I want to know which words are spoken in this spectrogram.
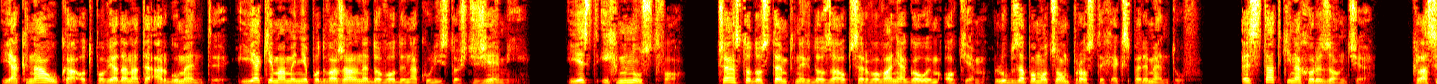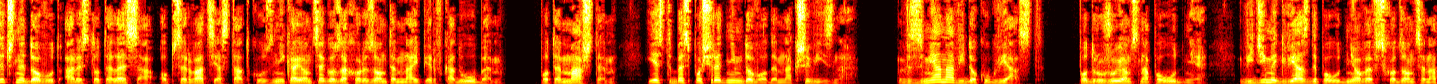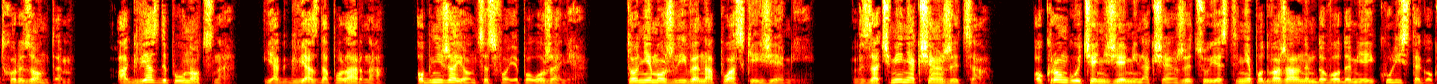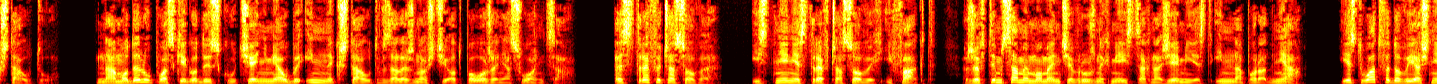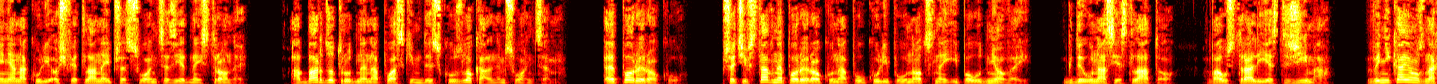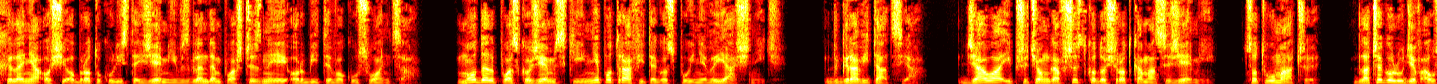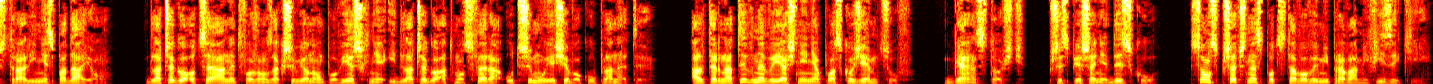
Jak nauka odpowiada na te argumenty i jakie mamy niepodważalne dowody na kulistość Ziemi? Jest ich mnóstwo, często dostępnych do zaobserwowania gołym okiem lub za pomocą prostych eksperymentów. Statki na horyzoncie. Klasyczny dowód Arystotelesa, obserwacja statku znikającego za horyzontem najpierw kadłubem, potem masztem, jest bezpośrednim dowodem na krzywiznę. Wzmiana widoku gwiazd. Podróżując na południe, widzimy gwiazdy południowe wschodzące nad horyzontem, a gwiazdy północne, jak gwiazda polarna, obniżające swoje położenie. To niemożliwe na płaskiej Ziemi. W zaćmienia Księżyca. Okrągły cień Ziemi na Księżycu jest niepodważalnym dowodem jej kulistego kształtu. Na modelu płaskiego dysku cień miałby inny kształt w zależności od położenia Słońca. Strefy czasowe. Istnienie stref czasowych i fakt, że w tym samym momencie w różnych miejscach na Ziemi jest inna pora dnia, jest łatwe do wyjaśnienia na kuli oświetlanej przez Słońce z jednej strony, a bardzo trudne na płaskim dysku z lokalnym Słońcem. E pory roku. Przeciwstawne pory roku na półkuli północnej i południowej, gdy u nas jest lato, w Australii jest zima, wynikają z nachylenia osi obrotu kulistej Ziemi względem płaszczyzny jej orbity wokół Słońca. Model płaskoziemski nie potrafi tego spójnie wyjaśnić. Grawitacja działa i przyciąga wszystko do środka masy Ziemi, co tłumaczy, dlaczego ludzie w Australii nie spadają, dlaczego oceany tworzą zakrzywioną powierzchnię i dlaczego atmosfera utrzymuje się wokół planety. Alternatywne wyjaśnienia płaskoziemców, gęstość, przyspieszenie dysku są sprzeczne z podstawowymi prawami fizyki.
